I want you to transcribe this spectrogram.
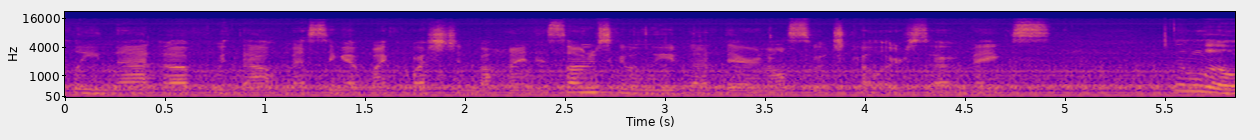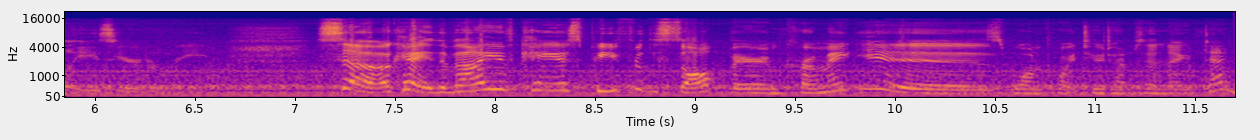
clean that up without messing up my question behind it. So I'm just going to leave that there and I'll switch colors so it makes a little easier to read. So, okay, the value of KSP for the salt barium chromate is 1.2 times 10 negative 10.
